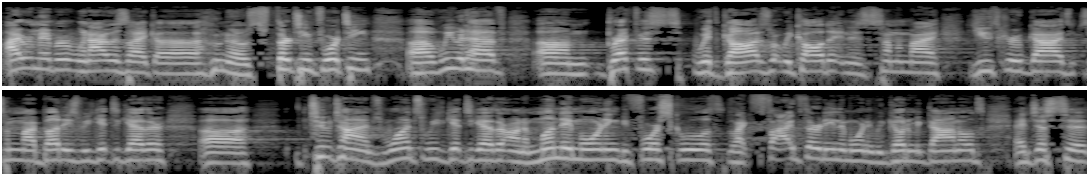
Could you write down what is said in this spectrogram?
I remember when I was like, uh, who knows, 13, 14, uh, we would have um, breakfast with God is what we called it. And some of my youth group guys, some of my buddies, we'd get together uh, two times. Once we'd get together on a Monday morning before school, it's like 5:30 in the morning. We'd go to McDonald's and just to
